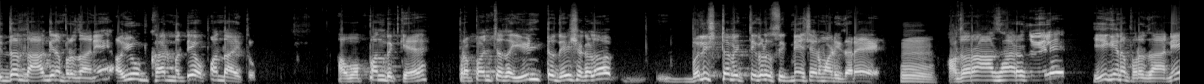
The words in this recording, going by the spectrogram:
ಇದ್ದಂತ ಆಗಿನ ಪ್ರಧಾನಿ ಅಯೂಬ್ ಖಾನ್ ಮಧ್ಯೆ ಒಪ್ಪಂದ ಆಯಿತು. ಆ ಒಪ್ಪಂದಕ್ಕೆ ಪ್ರಪಂಚದ ಎಂಟು ದೇಶಗಳ ಬಲಿಷ್ಠ ವ್ಯಕ್ತಿಗಳು ಸಿಗ್ನೇಚರ್ ಮಾಡಿದ್ದಾರೆ. ಅದರ ಆಧಾರದ ಮೇಲೆ ಈಗಿನ ಪ್ರಧಾನಿ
